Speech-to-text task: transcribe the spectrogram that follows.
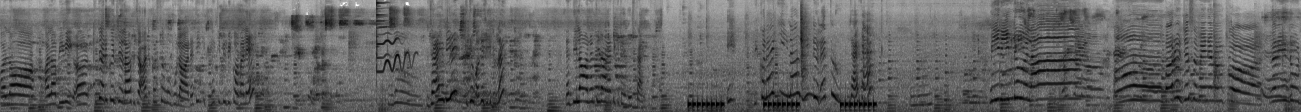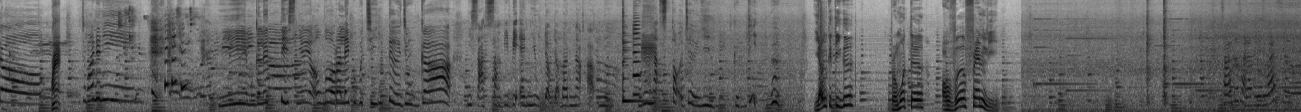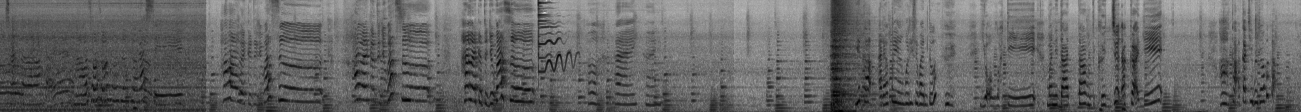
Alah, alah Bibi, uh, kita ada kerja lah kejap. Ada customer pula. Nanti nanti Bibi call balik eh. Sekejap eh, Bibi. Kita buat kerja kita dulu eh. Nantilah, nantilah. Nanti kita tunggu start. Eh, dia lagi lah. Rindu lah tu. Sekejap eh, eh. Mi rindu lah. Oh, baru je semain yang call. Nak rindu dong. Macam mana ni? Ih, menggeletisnya ya Allah. Orang lain pun bercinta juga. Ni sasah BBNU budak-budak baru nak up ni. Orang nak stok je. Ih, kedip. Yang ketiga Promoter over friendly tu tanya. Nah. Terima kasih. Hai, welcome to Jubasut. Hai, welcome to Jubasut. Hai, welcome to Jubasut. Oh, hai, hai. Ya kak, ada apa yang boleh saya bantu? Ya Allah, Dik. Mana datang? Terkejut akak, Dik. Ha, kak, kak cari baju apa kak?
